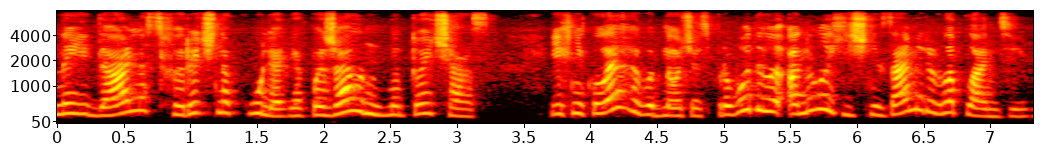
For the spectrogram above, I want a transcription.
не ідеальна сферична куля, як вважали на той час. Їхні колеги водночас проводили аналогічні заміри в Лапландії.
